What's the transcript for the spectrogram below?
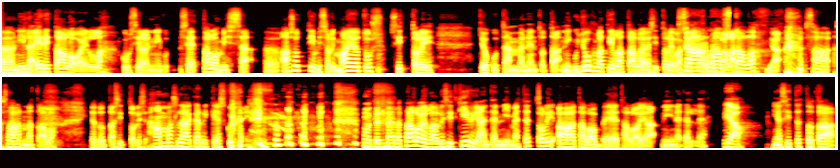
ö, niillä eri taloilla, kun siellä oli niinku se talo, missä ö, asuttiin, missä oli majoitus, sitten oli joku tämmöinen tota, niin juhlatilatalo ja sitten oli vaikka Saarnaustalo. Ja sa, saarnatalo. Ja tota, sitten oli se hammaslääkärikeskus. Mutta näillä taloilla oli sitten kirjainten nimet, että oli A-talo, B-talo ja niin edelleen. Ja, ja sitten tota,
